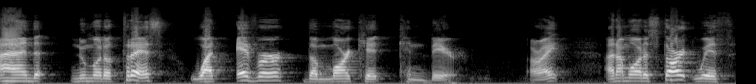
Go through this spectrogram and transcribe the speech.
And numero tres, whatever the market can bear. All right? And I'm going to start with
